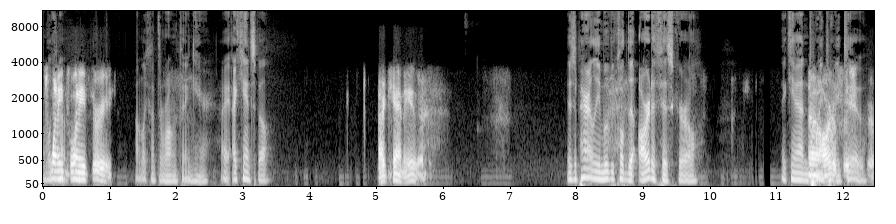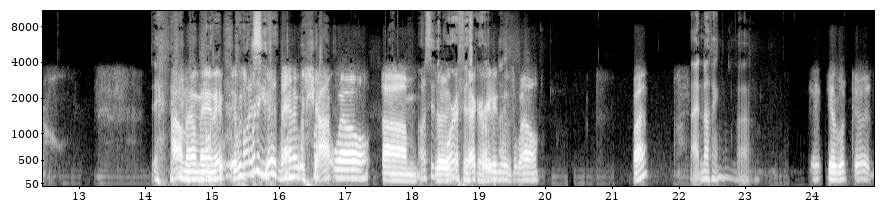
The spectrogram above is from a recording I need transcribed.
Looking, at, 2023. I'm looking at the wrong thing here. I, I can't spell. I can't either. There's apparently a movie called The Artifice Girl. It came out in No, 2022. I don't know, man. It, it was pretty good, the- man. It was shot well. Um, I wanna see the Orifice Girl. decorating was well. What? Uh, nothing. Uh, It, it looked good,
